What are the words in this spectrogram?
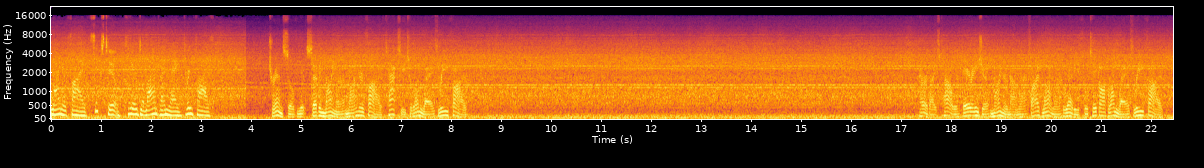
90562 clear to land runway 35. Trans-Soviet 79er 9er 5 taxi to runway 35. Paradise Tower AirAsia 9er 9er 59er ready for takeoff runway 35.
